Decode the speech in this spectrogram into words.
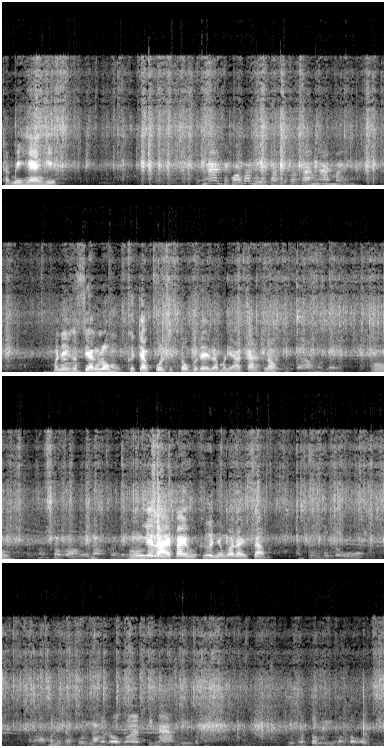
ถ้าไม่แห้งเห็ด งานแต่พอมาเรียนสั่งแล้วก็สร้างงานใหม่มันนี่ก็เสียงลมคือจังฝนสิตกอยู่ได้แล้วมันนี้อากาศเนาะจะเอาหมดเลยอืมต้องตกออกเลยเนาะมันอืมยายหลายไปเมื่อคืนยังว่าได้ซ้มันคงบ่โตออกมาเลยนะฝนเนาะมันออกมากินน้ำดีป่ะอยู่คนโตอีกมันก็ออกอีก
